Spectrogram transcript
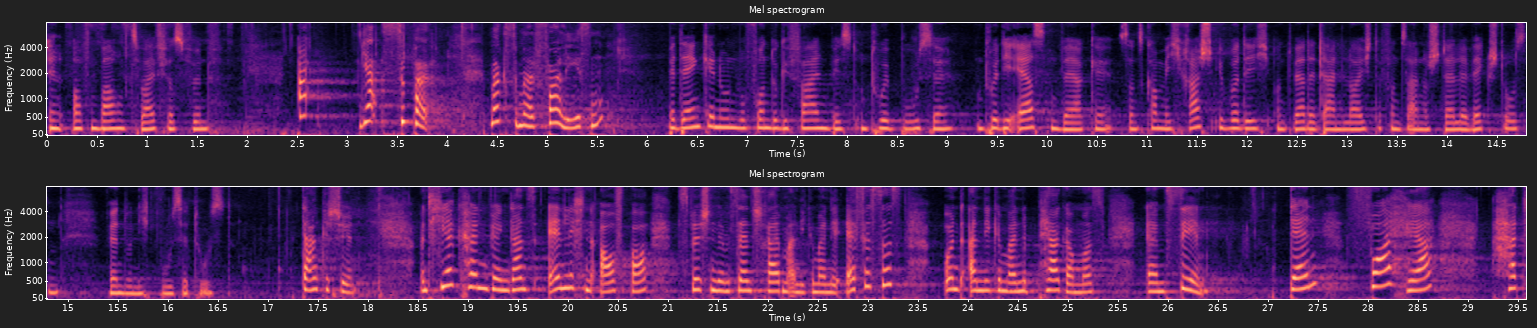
In Offenbarung 2, Vers 5. Ah, ja, super. Magst du mal vorlesen? Bedenke nun, wovon du gefallen bist, und tue Buße und tue die ersten Werke, sonst komme ich rasch über dich und werde deinen Leuchter von seiner Stelle wegstoßen, wenn du nicht Buße tust. Dankeschön. Und hier können wir einen ganz ähnlichen Aufbau zwischen dem Sendschreiben an die Gemeinde Ephesus und an die Gemeinde Pergamos ähm, sehen. Denn vorher hat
